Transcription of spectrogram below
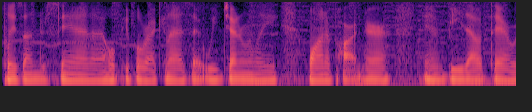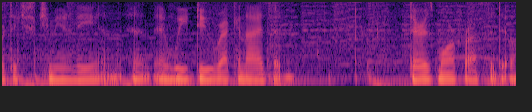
please understand. I hope people recognize that we generally want to partner and be out there with this community. And, and, and we do recognize that there is more for us to do.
